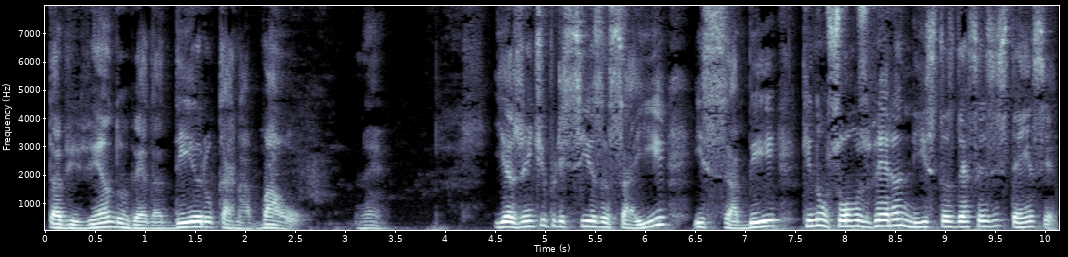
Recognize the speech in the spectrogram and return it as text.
está vivendo um verdadeiro carnaval, né? E a gente precisa sair e saber que não somos veranistas dessa existência.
